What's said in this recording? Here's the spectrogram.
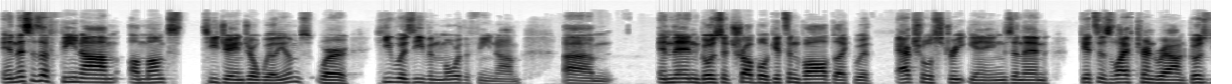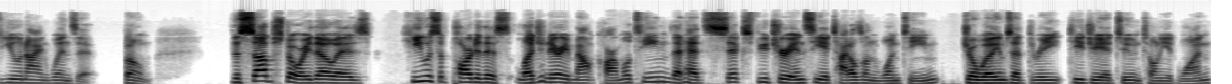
and this is a phenom amongst TJ and Joe Williams, where he was even more the phenom. Um, and then goes to trouble, gets involved like with actual street gangs, and then gets his life turned around, goes to UNI and wins it. Boom. The sub story though is he was a part of this legendary Mount Carmel team that had six future NCAA titles on one team. Joe Williams had three, TJ had two, and Tony had one.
